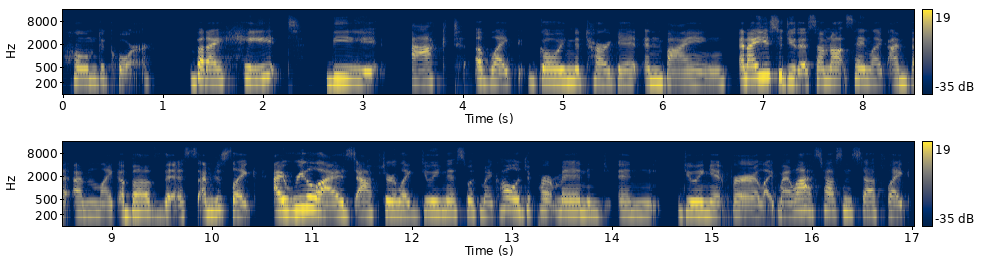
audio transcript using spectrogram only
home decor, but I hate the act of like going to Target and buying. And I used to do this. So I'm not saying like I'm I'm like above this. I'm just like I realized after like doing this with my college apartment and and doing it for like my last house and stuff like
